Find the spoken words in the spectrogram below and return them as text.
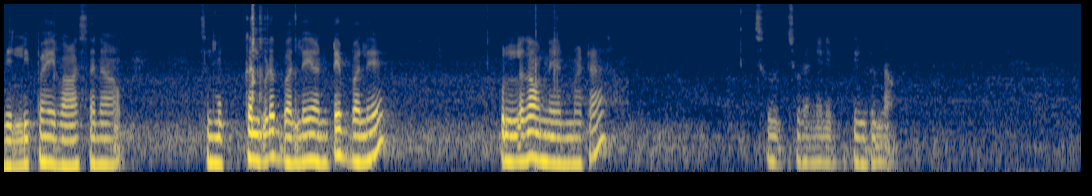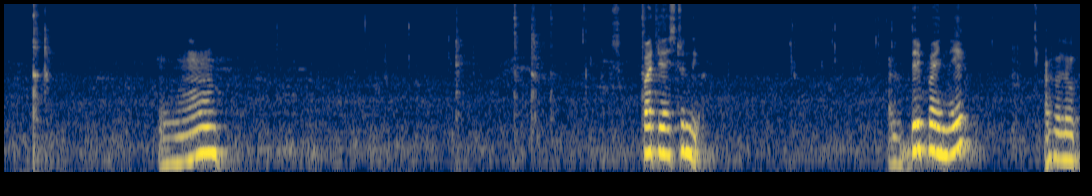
వెల్లిపాయ వాసన. అసలు ముక్కలు కూడా భలే అంటే భలే పుల్లగా ఉన్నాయన్నమాట. చూ చూడండి నేను ఇప్పుడు తింటున్నా. సూపర్ టేస్ట్ ఉంది. అద్దరిపోయింది అసలు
